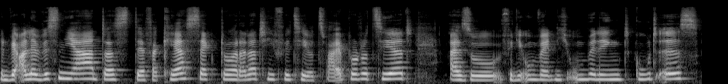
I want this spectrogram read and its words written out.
Denn wir alle wissen ja, dass der Verkehrssektor relativ viel CO2 produziert, also für die Umwelt nicht unbedingt gut ist.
